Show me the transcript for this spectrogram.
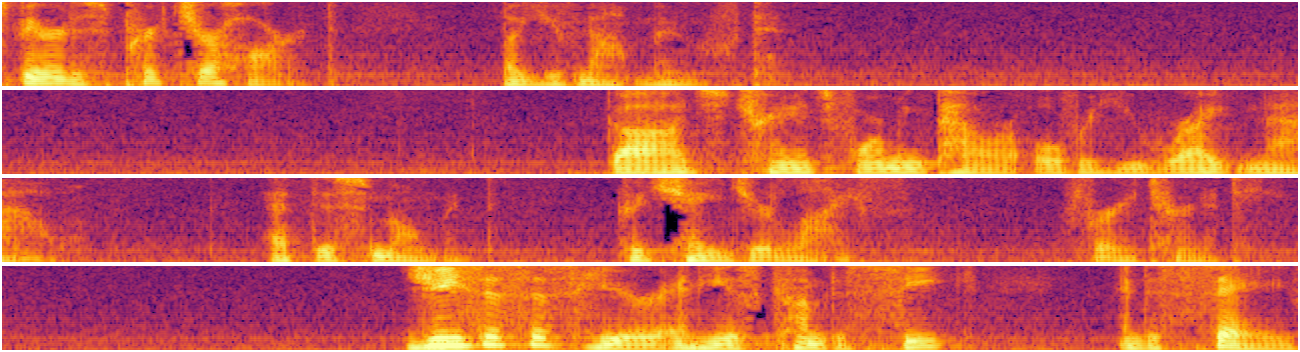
Spirit has pricked your heart, but you've not moved. God's transforming power over you right now, at this moment, could change your life for eternity. Jesus is here, and he has come to seek and to save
